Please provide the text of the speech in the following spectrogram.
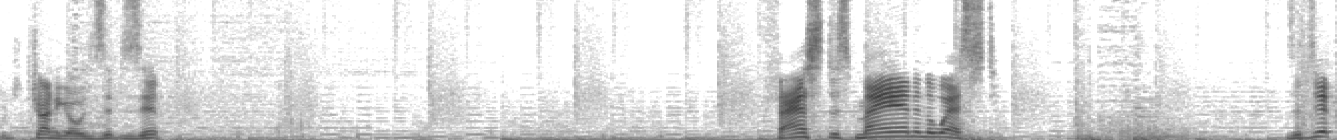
I'm just trying to go zip zip. Fastest man in the West. Zip zip.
